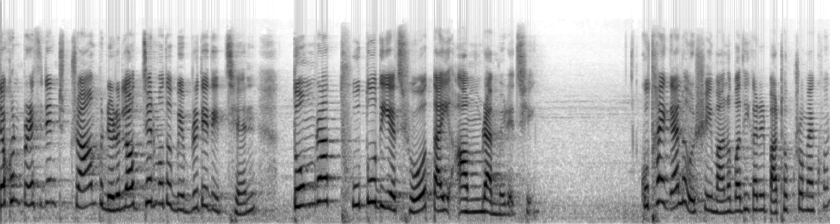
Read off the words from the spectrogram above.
যখন প্রেসিডেন্ট ট্রাম্প নিরলজ্জের মতো বিবৃতি দিচ্ছেন, তোমরা থুতু দিয়েছ, তাই আমরা মেরেছি। কোথায় গেল সেই মানবাধিকারের পাঠ্যক্রম এখন?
